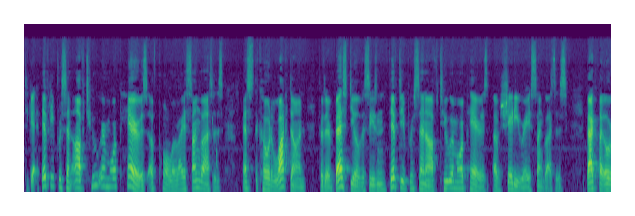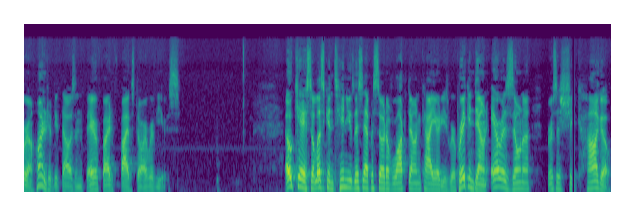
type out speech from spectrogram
to get 50% off two or more pairs of polarized sunglasses. That's the code LOCKEDON for their best deal of the season 50% off two or more pairs of Shady Rays sunglasses. Backed by over 150,000 verified five star reviews. Okay, so let's continue this episode of Locked On Coyotes. We're breaking down Arizona versus Chicago.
